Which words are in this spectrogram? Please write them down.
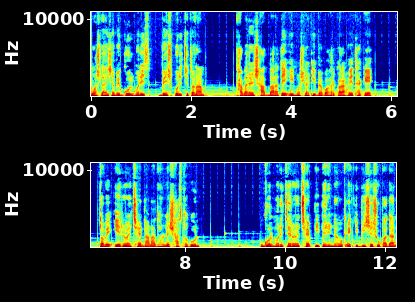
মশলা হিসাবে গোলমরিচ বেশ পরিচিত নাম। খাবারের স্বাদ বাড়াতে এই মশলাটি ব্যবহার করা হয়ে থাকে। তবে এর রয়েছে নানা ধরনের স্বাস্থ্যগুণ। গোলমরিচে রয়েছে পিপেরিন নামক একটি বিশেষ উপাদান।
